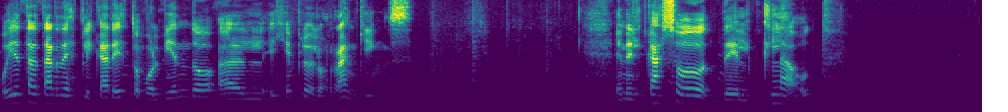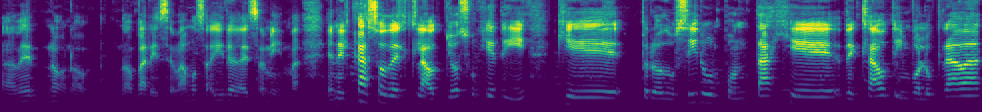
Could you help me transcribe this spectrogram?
Voy a tratar de explicar esto volviendo al ejemplo de los rankings. En el caso del cloud, a ver, no, no, no aparece, vamos a ir a esa misma. En el caso del cloud, yo sugerí que producir un puntaje de cloud involucraba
